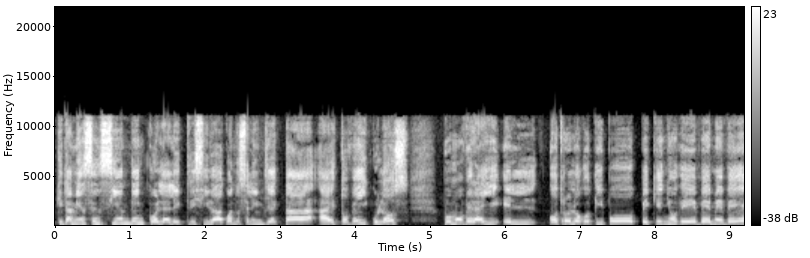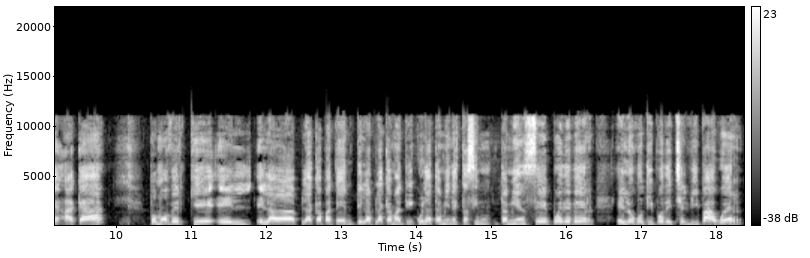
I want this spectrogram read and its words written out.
que también se encienden con la electricidad cuando se le inyecta a estos vehículos podemos ver ahí el otro logotipo pequeño de BMW acá. Podemos ver que la placa patente, la placa matrícula, también, está, también se puede ver el logotipo de Shelby Power.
